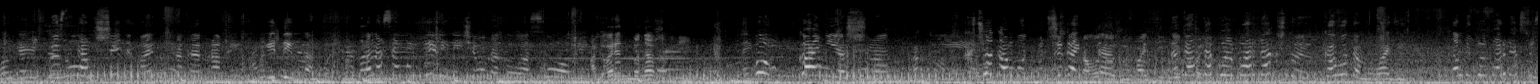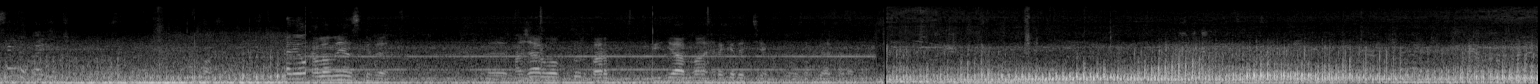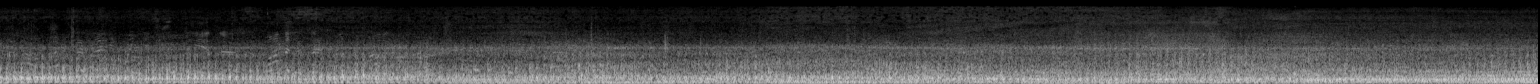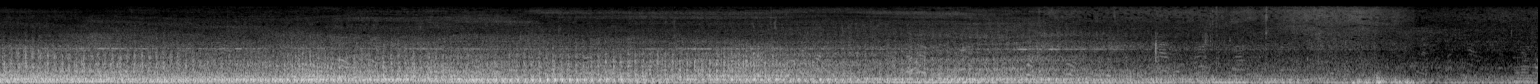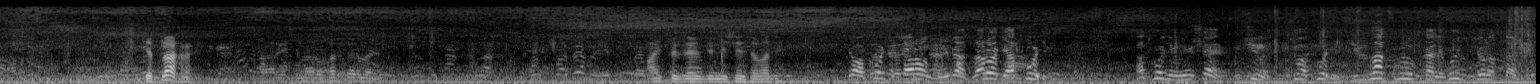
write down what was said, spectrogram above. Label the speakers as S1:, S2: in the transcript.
S1: Он говорит, просто там шины, поэтому такая проблема. И дым такой. А на самом деле ничего такого особенного.
S2: А говорят, подожгли.
S1: Ну, конечно. Что там будут поджигать-то?
S2: уводили.
S1: Да там такой бардак, что кого там уводили? Там такой бардак, что само горит.
S3: Kolomenskida e, pojar bo'lib tur borib harakat etchak
S4: Teplahra. Aytib разделишь заводы.
S5: Все, отходим в сторонку, ребят, с дороги отходим. Отходим, не мешаем. Мужчина, все, отходим. Через 20 минут сказали, вы все расскажете.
